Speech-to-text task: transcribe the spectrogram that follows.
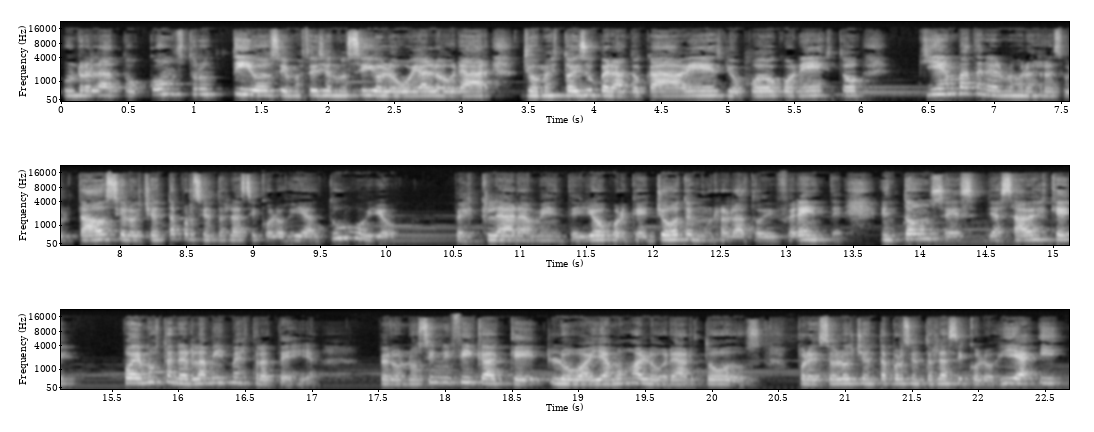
un relato constructivo, si me estoy diciendo, sí, yo lo voy a lograr, yo me estoy superando cada vez, yo puedo con esto, ¿quién va a tener mejores resultados si el 80% es la psicología, tú o yo? Pues claramente yo, porque yo tengo un relato diferente. Entonces, ya sabes que podemos tener la misma estrategia, pero no significa que lo vayamos a lograr todos. Por eso el 80% es la psicología y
